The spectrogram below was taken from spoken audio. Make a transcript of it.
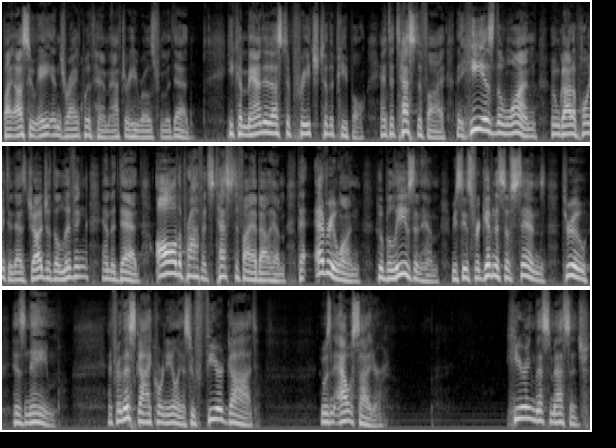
by us who ate and drank with him after he rose from the dead he commanded us to preach to the people and to testify that he is the one whom God appointed as judge of the living and the dead. All the prophets testify about him that everyone who believes in him receives forgiveness of sins through his name. And for this guy, Cornelius, who feared God, who was an outsider, hearing this message,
